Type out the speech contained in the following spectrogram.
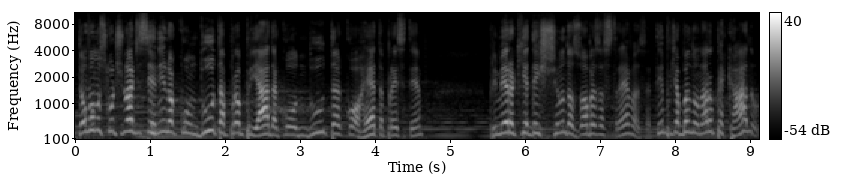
Então vamos continuar discernindo a conduta apropriada, a conduta correta para esse tempo. Primeiro aqui é deixando as obras das trevas. É tempo de abandonar o pecado.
